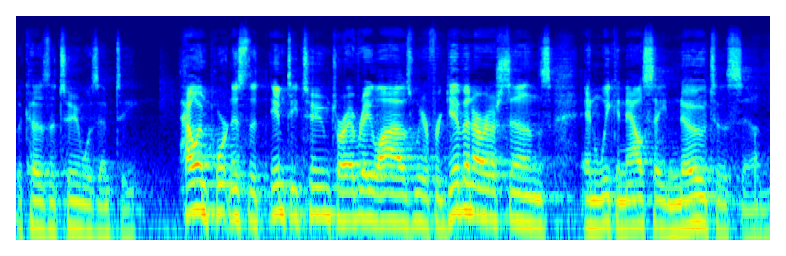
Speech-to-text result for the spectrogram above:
because the tomb was empty. How important is the empty tomb to our everyday lives? We are forgiven our sins, and we can now say no to the sin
